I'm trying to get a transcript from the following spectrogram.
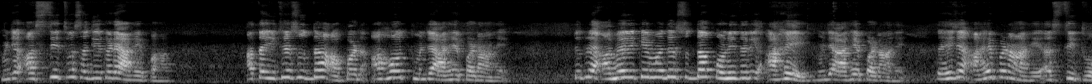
म्हणजे अस्तित्व सगळीकडे आहे पहा. आता इथे सुद्धा आपण आहोत म्हणजे आहेपणा आहे. तिकडे अमेरिकेमध्ये सुद्धा कोणीतरी आहे म्हणजे आहेपणा आहे. तर हे जे आहेपणा आहे अस्तित्व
